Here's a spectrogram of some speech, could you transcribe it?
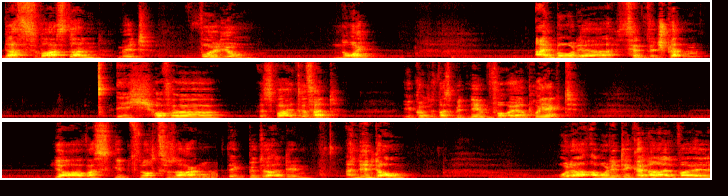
das war's dann mit Volume 9. Einbau der Sandwichplatten. Ich hoffe, es war interessant. Ihr konntet was mitnehmen für euer Projekt. Ja, was gibt's noch zu sagen? Denkt bitte an den, an den Daumen oder abonniert den Kanal, weil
